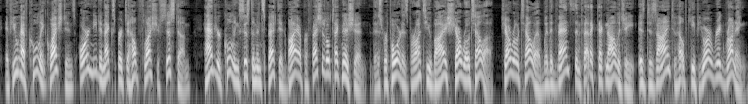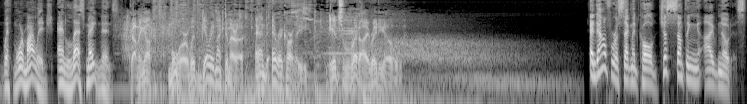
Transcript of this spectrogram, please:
If you have cooling questions or need an expert to help flush your system, have your cooling system inspected by a professional technician. This report is brought to you by Shell Rotella. Shell Rotella, with advanced synthetic technology, is designed to help keep your rig running with more mileage and less maintenance. Coming up, more with Gary McNamara and Eric Harley. It's Red Eye Radio. And now for a segment called Just Something I've Noticed,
